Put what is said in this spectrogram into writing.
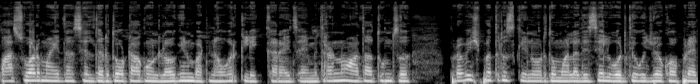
पासवर्ड माहीत असेल तर तो टाकून लॉग इन बटनावर क्लिक करायचं आहे. मित्रांनो आता तुमचं प्रवेशपत्र स्क्रीनवर तुम्हाला दिसेल. वरती उजव्या कोपऱ्यात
